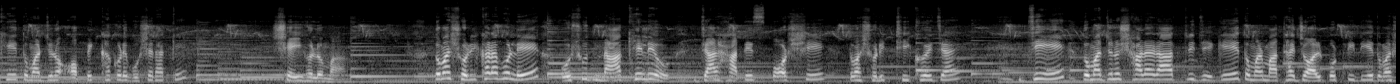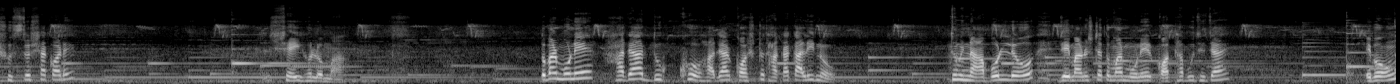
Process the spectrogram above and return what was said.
খেয়ে তোমার জন্য অপেক্ষা করে বসে থাকে, সেই হলো মা। তোমার শরীর খারাপ হলে ওষুধ না খেলেও যার হাতের স্পর্শে তোমার শরীর ঠিক হয়ে যায়, যে তোমার জন্য সারা রাত্রি জেগে তোমার মাথায় জলপট্টি দিয়ে তোমার শুশ্রূষা করে, সেই হলো মা। তোমার মনে হাজার দুঃখ, হাজার কষ্ট থাকাকালীনও তুমি না বললেও যে মানুষটা তোমার মনের কথা বুঝে যায়? এবং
